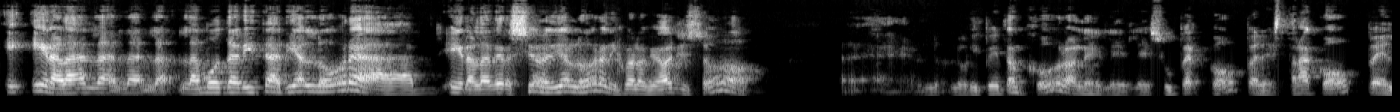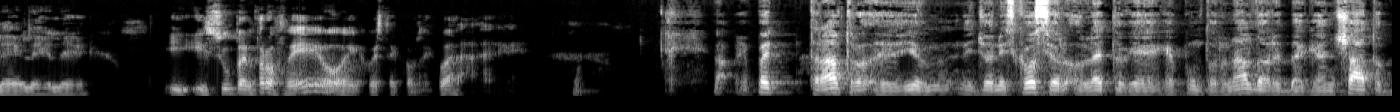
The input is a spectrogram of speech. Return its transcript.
era la, la, la, la, modalità di allora, era la versione di allora di quello che oggi sono, eh, lo, lo, ripeto ancora, le, le, le supercoppe, le stracoppe, le, le il, super trofeo e queste cose qua. Eh. No, poi, tra l'altro, eh, io nei giorni scorsi ho, letto che, che, appunto Ronaldo avrebbe agganciato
